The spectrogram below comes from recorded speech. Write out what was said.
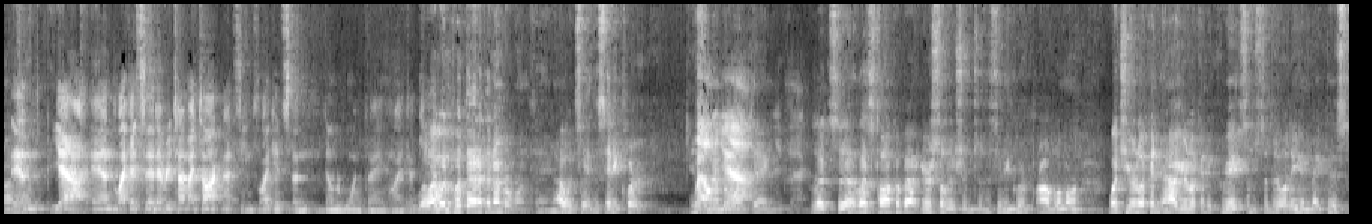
I and yeah, and like I said, every time I talk, that seems like it's the number one thing. Like, I Well, I wouldn't put that at the number one thing. I would say the city clerk is Well, the number yeah, one thing. exactly. Let's, uh, let's talk about your solution to the city clerk problem or what you're looking, how you're looking to create some stability and make this,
